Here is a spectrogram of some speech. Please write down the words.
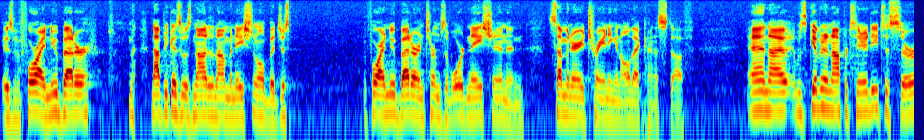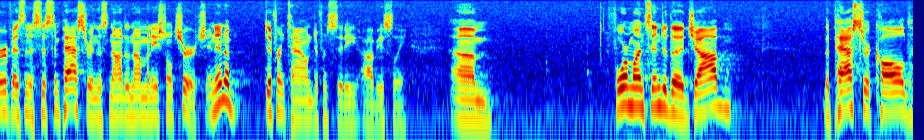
it was before I knew better, not because it was non denominational, but just before I knew better in terms of ordination and seminary training and all that kind of stuff. And I was given an opportunity to serve as an assistant pastor in this non denominational church, and in a different town, different city, obviously. Um, four months into the job, the pastor called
